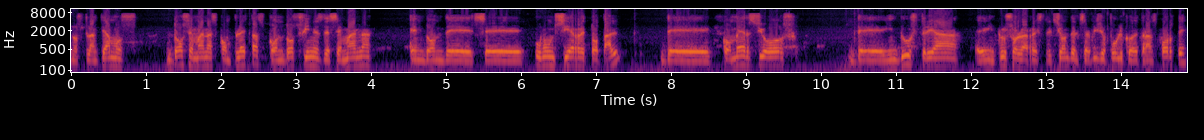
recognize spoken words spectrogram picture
Nos planteamos dos semanas completas con dos fines de semana en donde se hubo un cierre total de comercios, de industria, e incluso la restricción del servicio público de transporte.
